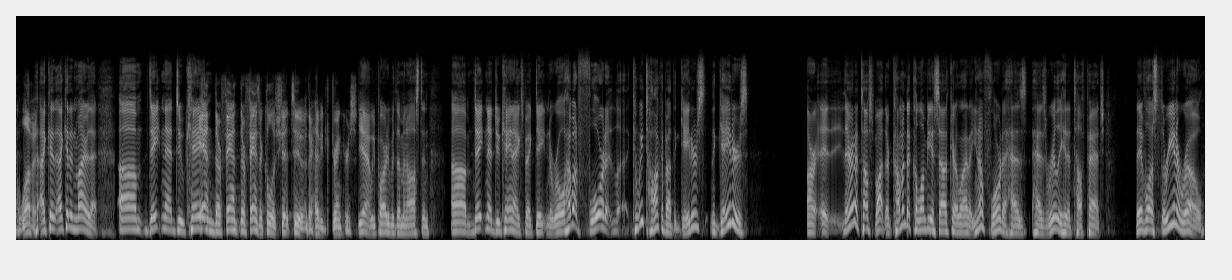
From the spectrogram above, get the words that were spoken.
I love it. I could I could admire that. Um, Dayton at Duquesne. And their fan their fans are cool as shit too. They're heavy drinkers. Yeah, we partied with them in Austin. Um, Dayton at Duquesne, I expect Dayton to roll. How about Florida? Can we talk about the Gators? The Gators are uh, they're in a tough spot. They're coming to Columbia, South Carolina. You know, Florida has has really hit a tough patch. They have lost three in a row,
